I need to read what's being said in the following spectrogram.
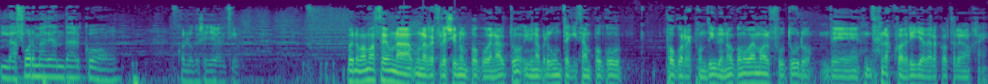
la forma de andar con, con lo que se lleva encima. Bueno, vamos a hacer una, una reflexión un poco en alto y una pregunta quizá un poco poco respondible, ¿no? ¿Cómo vemos el futuro de, las cuadrillas de los costaleros Jaén?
